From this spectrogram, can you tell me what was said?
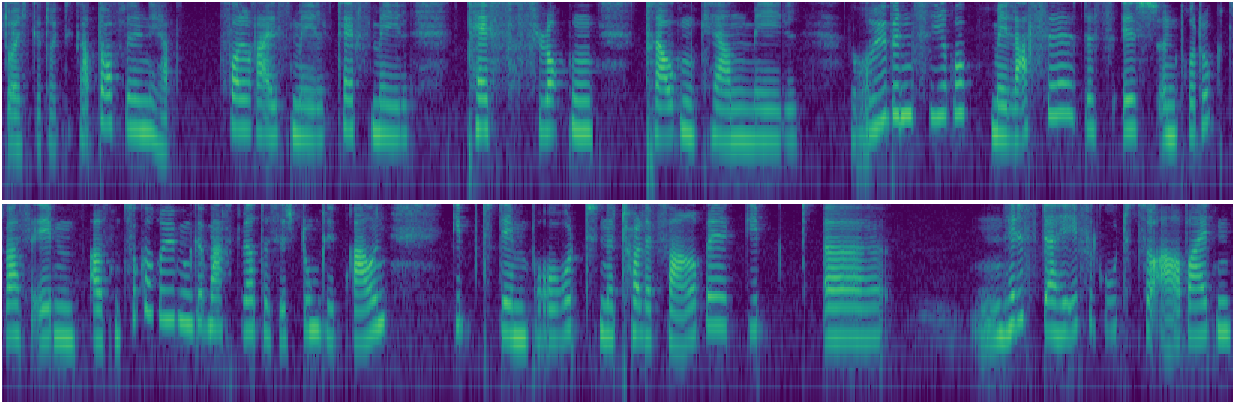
durchgedrückte Kartoffeln, ich habe Vollreismehl, Teffmehl, Teffflocken, Traubenkernmehl, Rübensirup, Melasse, das ist ein Produkt, was eben aus den Zuckerrüben gemacht wird, das ist dunkelbraun, gibt dem Brot eine tolle Farbe, gibt äh, hilft der Hefe gut zu arbeiten.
